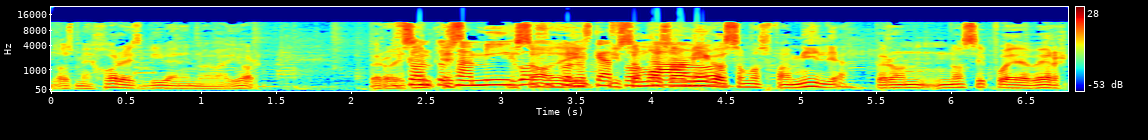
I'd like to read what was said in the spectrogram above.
los mejores, viven en Nueva York. Pero Y es- son tus es- amigos y con los que has y somos tocado. amigos, somos familia, pero no se puede ver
